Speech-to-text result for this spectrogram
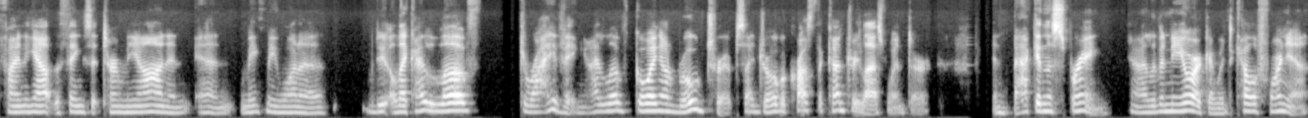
finding out the things that turn me on and and make me want to do like I love driving. I love going on road trips. I drove across the country last winter and back in the spring. You know, I live in New York. I went to California.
